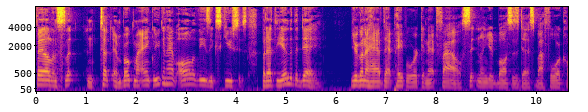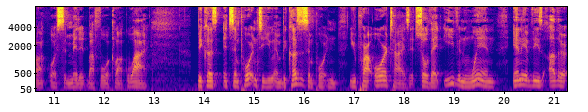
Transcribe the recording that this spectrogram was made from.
fell and slipped and touched and broke my ankle. You can have all of these excuses, but at the end of the day, you're gonna have that paperwork and that file sitting on your boss's desk by four o'clock or submitted by four o'clock. Why? Because it's important to you and because it's important you prioritize it so that even when any of these other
